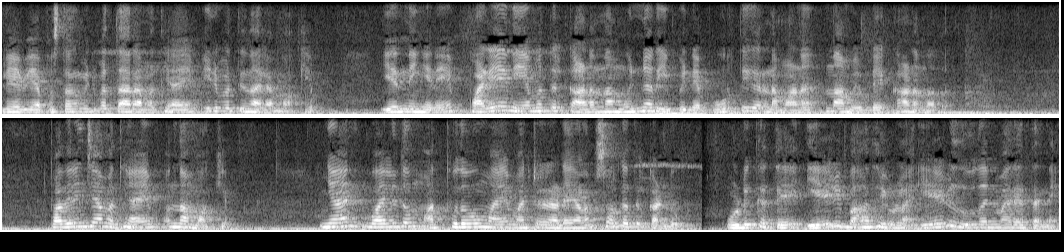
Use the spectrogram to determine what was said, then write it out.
ലേവ്യ പുസ്തകം ഇരുപത്താറാം അധ്യായം ഇരുപത്തിനാലാം വാക്യം. എന്നിങ്ങനെ പഴയ നിയമത്തിൽ കാണുന്ന മുന്നറിയിപ്പിന്റെ പൂർത്തീകരണമാണ് നാം ഇവിടെ കാണുന്നത്. പതിനഞ്ചാം അധ്യായം ഒന്നാം വാക്യം. ഞാൻ വലുതും അത്ഭുതവുമായ മറ്റൊരടയാളം സ്വർഗത്തിൽ കണ്ടു. ഒടുക്കത്തെ ഏഴ് ബാധയുള്ള ഏഴ് ദൂതന്മാരെ തന്നെ.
